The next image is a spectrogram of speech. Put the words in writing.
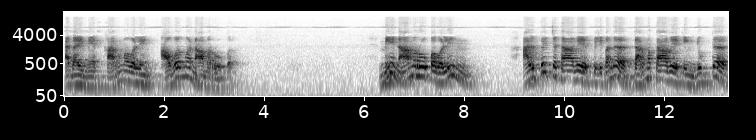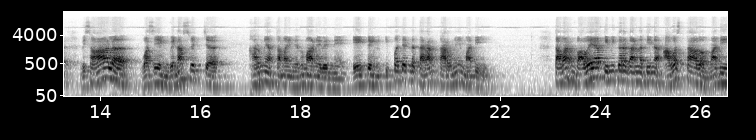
හැබැයි මේ කර්ම වලින් අවම නාම රූප. මේ නාම රූප වලින් අල්පෙච්ඡතාවයේ පිළිබඳ ධර්මතාවයකින් යුක්ත විශාල වශයෙන් වෙනස් වෙච්ච කර්මයක් තමයි නිර්මාණය වෙන්නේ. ඒකෙන් ඉපදෙන්න තරම් කර්මය මදි. තවත් භවයක් හිමි කර ගන්න තියෙන අවස්ථාව මදි.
